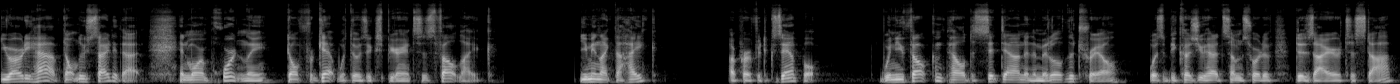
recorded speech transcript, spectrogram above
you already have. Don't lose sight of that. And more importantly, don't forget what those experiences felt like. You mean like the hike? A perfect example. When you felt compelled to sit down in the middle of the trail, was it because you had some sort of desire to stop?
